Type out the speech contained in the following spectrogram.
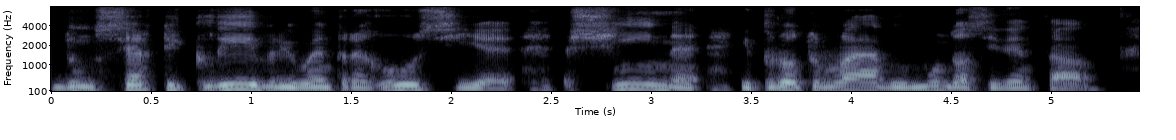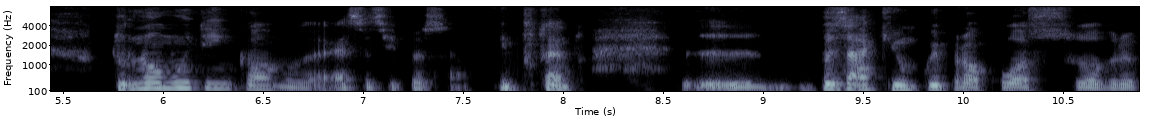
de um certo equilíbrio entre a Rússia, a China e, por outro lado, o mundo ocidental, tornou muito incómoda essa situação. E, portanto, eh, depois há aqui um quiproquo sobre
